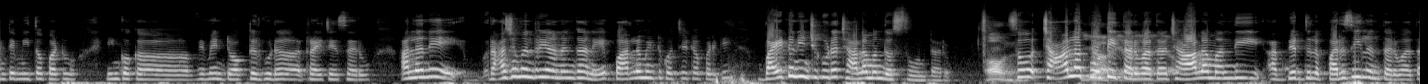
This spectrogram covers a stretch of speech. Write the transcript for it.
అంటే మీతో పాటు ఇంకొక విమెన్ డాక్టర్ కూడా ట్రై చేశారు. అలానే రాజమండ్రి అనగానే పార్లమెంట్కి వచ్చేటప్పటికి బయట నుంచి కూడా చాలా మంది వస్తూ ఉంటారు. సో చాలా పోటీ తర్వాత. చాలా మంది అభ్యర్థుల పరిశీలన తర్వాత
